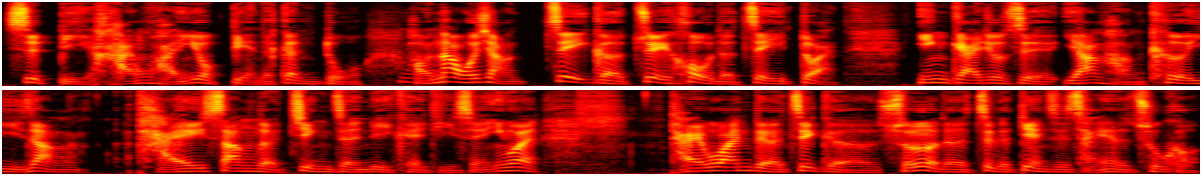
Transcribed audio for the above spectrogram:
是比韩环又贬的更多。好，那我想这个最后的这一段，应该就是央行刻意让台商的竞争力可以提升，因为。台湾的这个所有的这个电子产业的出口，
